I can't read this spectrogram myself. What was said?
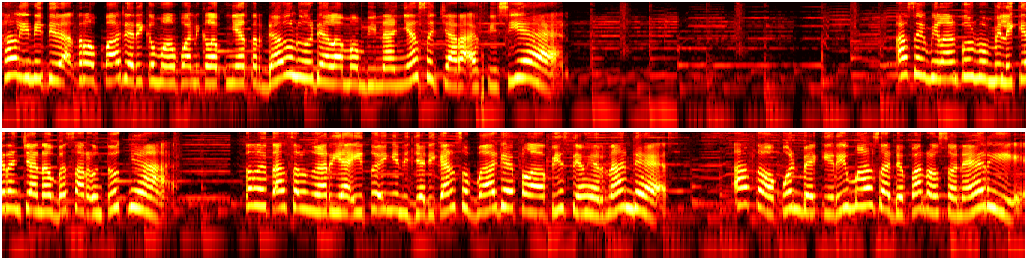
Hal ini tidak terlepas dari kemampuan klubnya terdahulu dalam membinanya secara efisien. AC Milan pun memiliki rencana besar untuknya. Telit asal Hungaria itu ingin dijadikan sebagai pelapis Theo Hernandez ataupun bek kiri masa depan Rossoneri.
